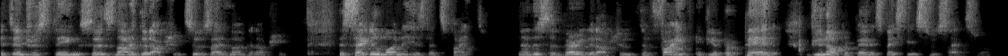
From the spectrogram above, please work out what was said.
it's interesting. So it's not a good option. Suicide is not a good option. The second one is let's fight. Now, this is a very good option to fight if you're prepared. If you're not prepared, it's basically a suicide as well.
